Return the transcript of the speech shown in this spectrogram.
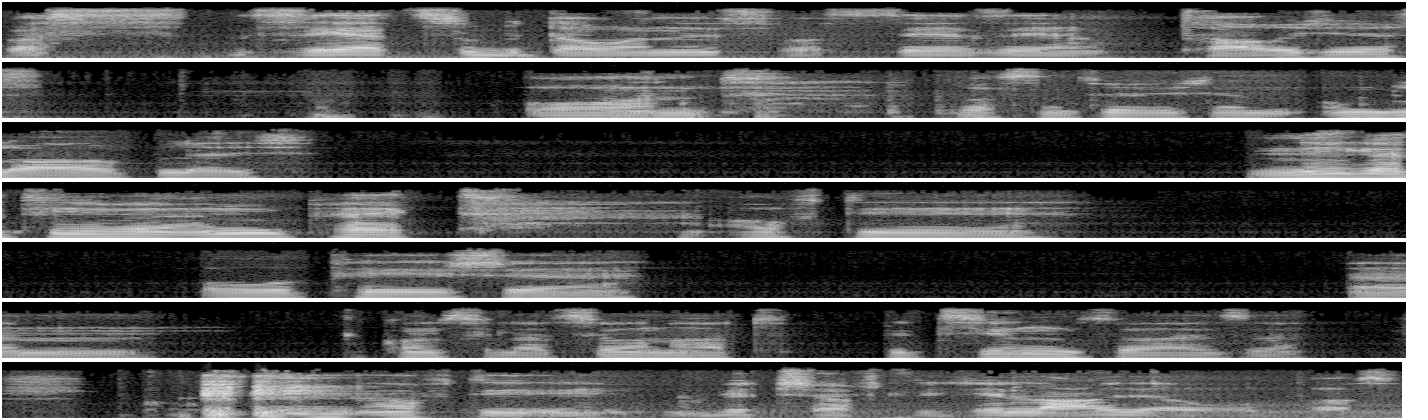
was sehr zu bedauern ist, was sehr, sehr traurig ist und was natürlich ein unglaublich negativer Impact auf die europäische ähm, Konstellation hat, beziehungsweise auf die wirtschaftliche Lage Europas.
